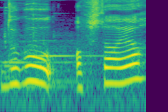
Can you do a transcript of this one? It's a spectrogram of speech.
누구 없어요?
